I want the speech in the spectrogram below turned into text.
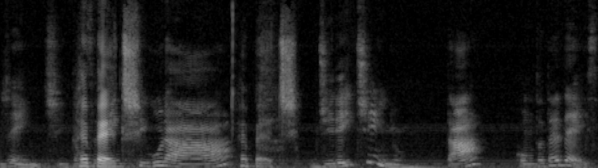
gente. Então Repete. você tem que segurar Repete. direitinho, tá? Conta até 10.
